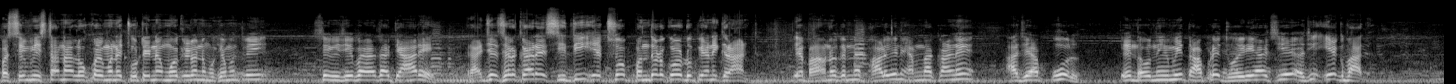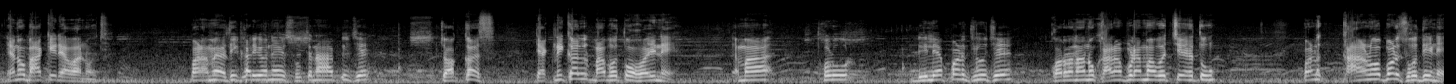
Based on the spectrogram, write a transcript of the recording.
પશ્ચિમ વિસ્તારના લોકોએ મને ચૂંટીને મોકલ્યો અને મુખ્યમંત્રી શ્રી વિજયભાઈ હતા ત્યારે રાજ્ય સરકારે સીધી એકસો પંદર કરોડ રૂપિયાની ગ્રાન્ટ એ ભાવનગરને ફાળવીને એમના કારણે આજે આ પુલ એ નવનિર્મિત આપણે જોઈ રહ્યા છીએ. હજી એક ભાગ એનો બાકી રહેવાનો છે. પણ અમે અધિકારીઓને સૂચના આપી છે, ચોક્કસ ટેકનિકલ બાબતો હોયને એમાં થોડું ડિલે પણ થયું છે. કોરોનાનું કારણ પણ એમાં વચ્ચે હતું. પણ કારણો પણ શોધીને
